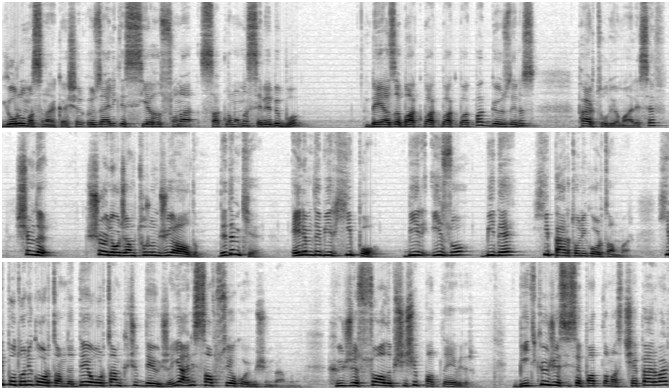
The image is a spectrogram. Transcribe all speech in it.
yorulmasın arkadaşlar. Özellikle siyahı sona saklamamın sebebi bu. Beyaza bak, bak, bak, bak, bak gözleriniz pert oluyor maalesef. Şimdi şöyle hocam turuncuyu aldım. Dedim ki elimde bir hipo, bir izo, bir de hipertonik ortam var. Hipotonik ortamda D ortam küçük D hücre yani saf suya koymuşum ben bunu. Hücre su alıp şişip patlayabilir. Bitki hücresi ise patlamaz çeper var,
